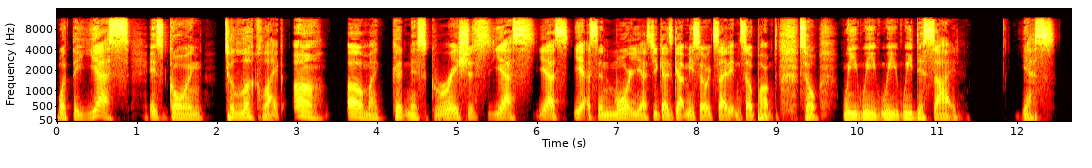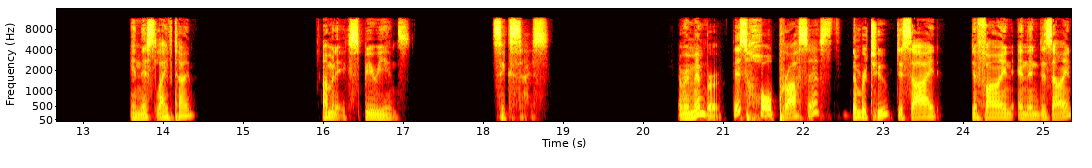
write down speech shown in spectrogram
what the yes is going to look like. Oh, oh my goodness gracious. Yes, yes, yes, and more yes. You guys got me so excited and so pumped. So we, we, we, we decide yes in this lifetime I'm going to experience success. And remember, this whole process, number two, decide, define, and then design,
